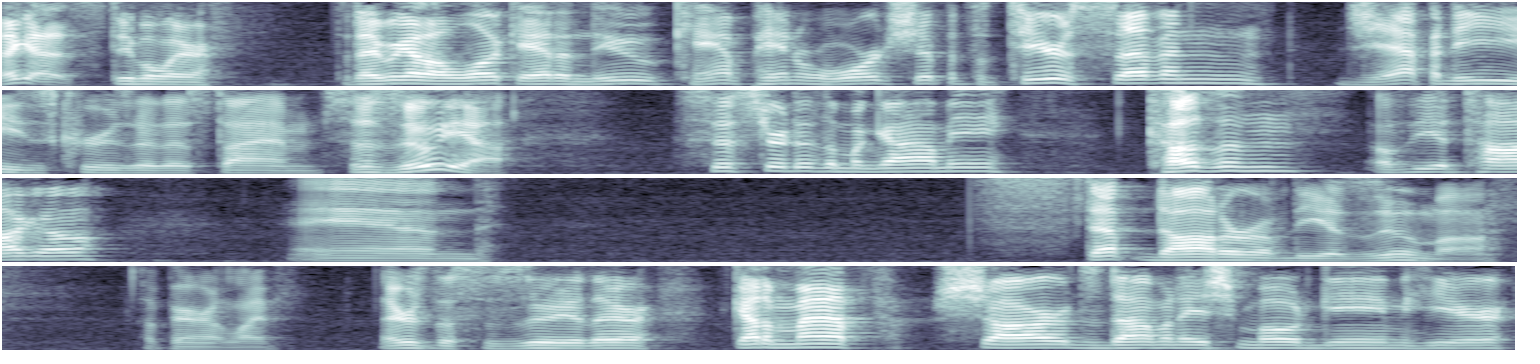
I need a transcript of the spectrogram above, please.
Hey guys, Tbull here. Today we got to look at a new campaign reward ship. It's a tier 7 Japanese cruiser this time. Suzuya, sister to the Mogami, cousin of the Atago, and stepdaughter of the Azuma, apparently. There's the Suzuya there. Got a map, shards, domination mode game here.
